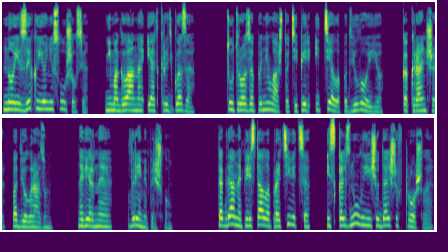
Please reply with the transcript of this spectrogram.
но язык ее не слушался, не могла она и открыть глаза. Тут Роза поняла, что теперь и тело подвело ее, как раньше подвел разум. Наверное, время пришло. Тогда она перестала противиться и скользнула еще дальше в прошлое.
